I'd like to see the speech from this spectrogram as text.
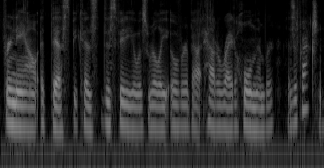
for now at this because this video was really over about how to write a whole number as a fraction.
